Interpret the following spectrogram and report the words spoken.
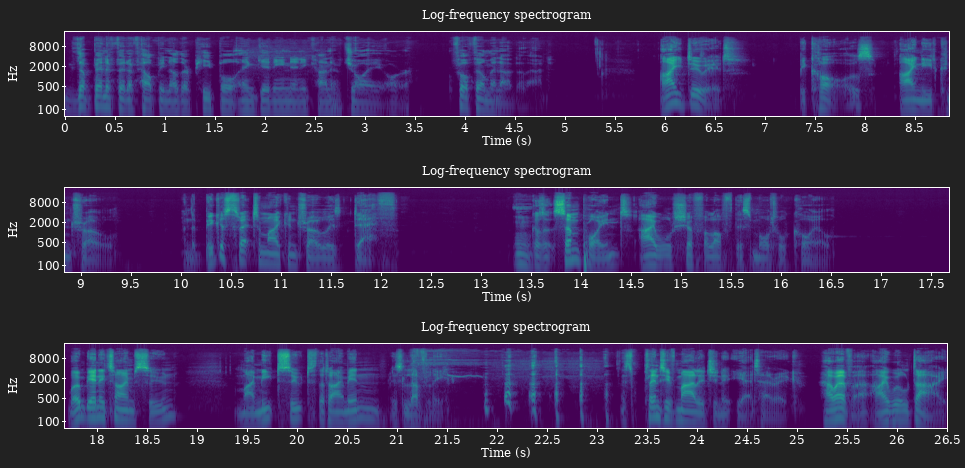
the benefit of helping other people and getting any kind of joy or fulfillment out of that? I do it because I need control. And the biggest threat to my control is death. Mm. Because at some point, I will shuffle off this mortal coil. Won't be any time soon. My meat suit that I'm in is lovely. There's plenty of mileage in it yet, Eric. However, I will die.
